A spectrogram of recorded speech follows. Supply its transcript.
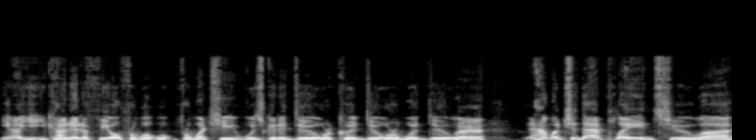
you know you, you kind of had a feel for what for what she was going to do or could do or would do. Uh, how much did that play into uh,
